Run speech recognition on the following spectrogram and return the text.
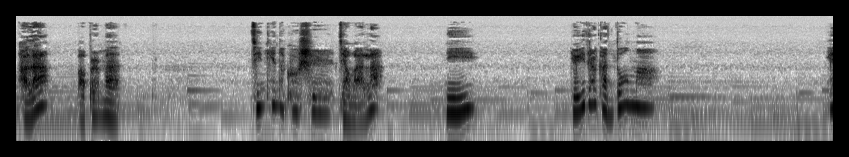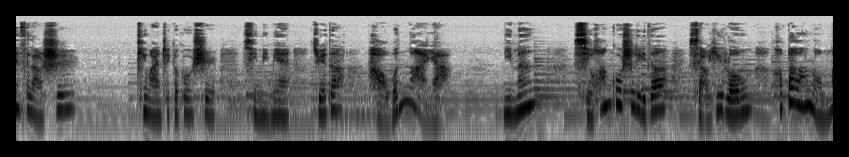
好啦，宝贝儿们，今天的故事讲完啦。你有一点感动吗？燕子老师听完这个故事，心里面觉得好温暖呀。你们喜欢故事里的小翼龙和霸王龙吗？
